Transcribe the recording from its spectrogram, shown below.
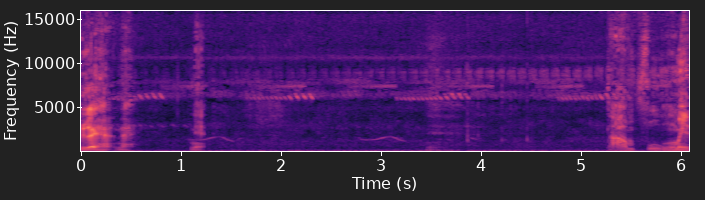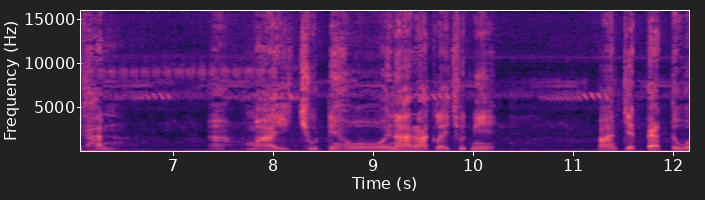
เรื่อยๆฮะนะเนี่ยเนี่ยตามฝูงไม่ทันอะมาอีกชุดเนี่ยโหยน่ารักเลยชุดนี้ประมาณเจ็ดแปดตัว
